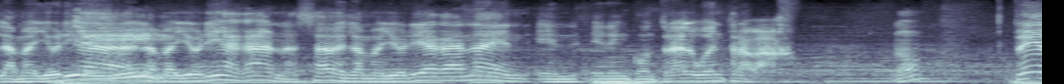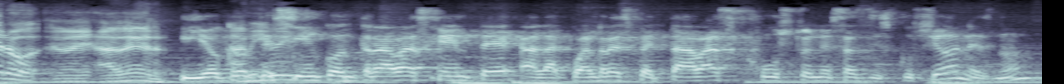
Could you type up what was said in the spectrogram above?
la mayoría, Sí. la mayoría gana, ¿sabes? La mayoría gana en, en- en encontrar el buen trabajo, ¿no? Pero, eh, a ver. Y yo creo que me- sí encontrabas gente a la cual respetabas justo en esas discusiones, ¿no?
